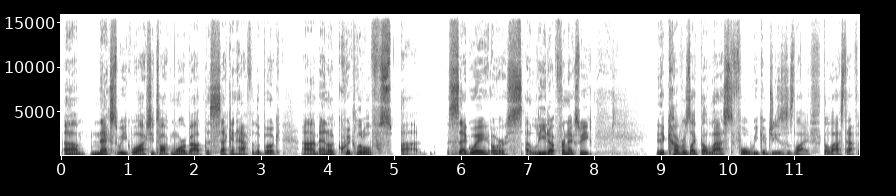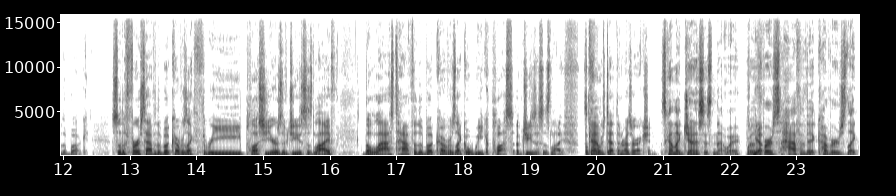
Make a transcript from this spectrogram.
Um, next week we'll actually talk more about the second half of the book um, and a quick little uh, segue or a lead up for next week. It covers like the last full week of Jesus' life, the last half of the book. So the first half of the book covers like three plus years of Jesus' life. The last half of the book covers like a week plus of Jesus' life before kind of- his death and resurrection. It's kind of like Genesis in that way, where the first half of it covers like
